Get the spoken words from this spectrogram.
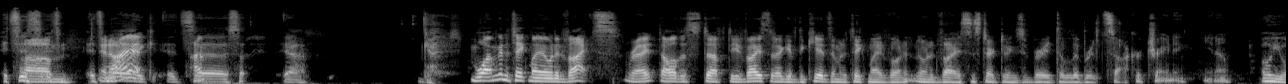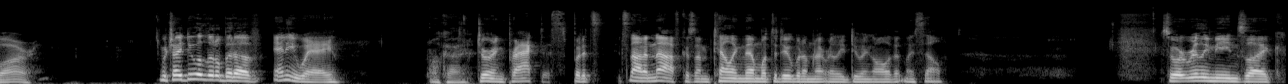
It's it's Um, it's, it's more I- like it's uh so- yeah. Well, I'm going to take my own advice, right? All this stuff, the advice that I give the kids, I'm going to take my own advice and start doing some very deliberate soccer training, you know, Oh, you are. which I do a little bit of anyway Okay. during practice, but it's it's not enough because I'm telling them what to do, but I'm not really doing all of it myself. So it really means like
